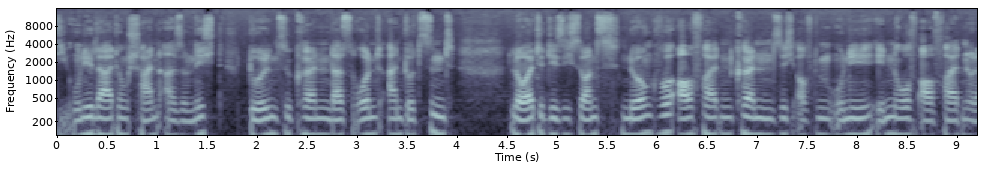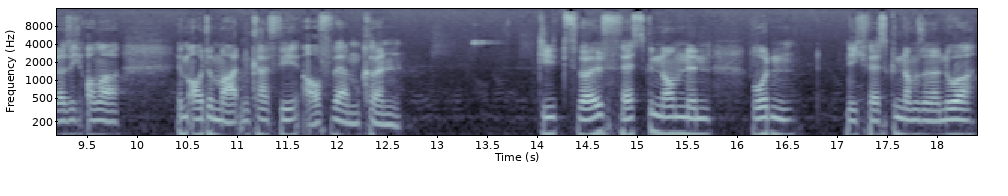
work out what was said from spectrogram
Die Unileitung scheint also nicht dulden zu können, dass rund ein Dutzend Leute, die sich sonst nirgendwo aufhalten können, sich auf dem Uni-Innenhof aufhalten oder sich auch mal im Automatencafé aufwärmen können. Die zwölf Festgenommenen wurden nicht festgenommen, sondern nur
